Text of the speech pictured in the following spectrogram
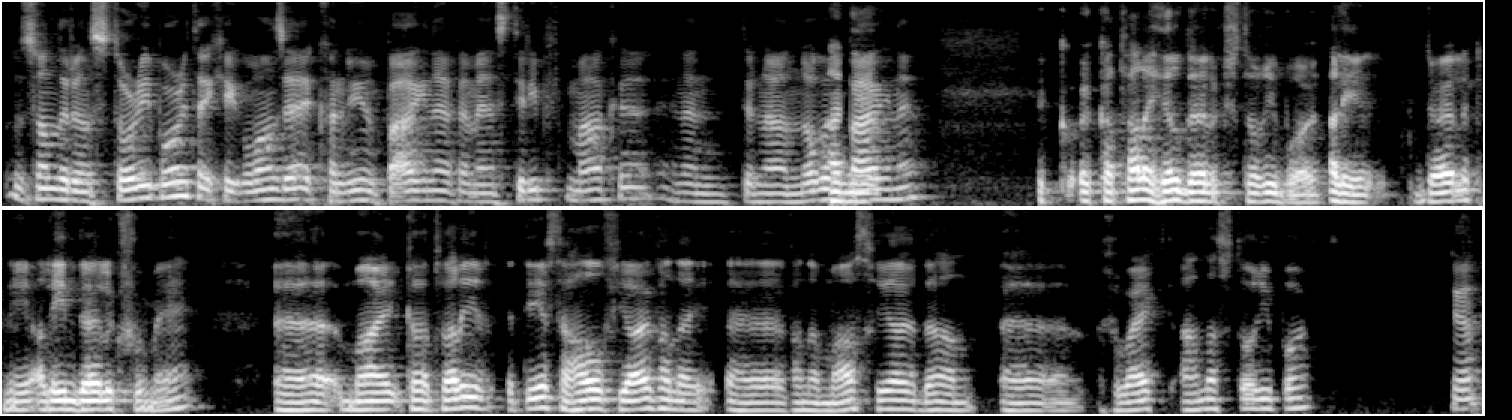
zonder een storyboard, dat je gewoon zei, ik ga nu een pagina van mijn strip maken en dan daarna nog een Ah, nee. pagina? Ik, ik had wel een heel duidelijk storyboard. Alleen, duidelijk, nee, alleen duidelijk voor mij. Eh, maar ik had wel eer- het eerste half jaar van dat, eh, van dat masterjaar dan eh, gewerkt aan dat storyboard. Ja,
